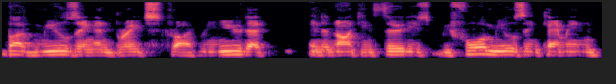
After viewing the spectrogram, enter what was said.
about mulesing and breech strike. We knew that in the 1930s, before mulesing came in,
